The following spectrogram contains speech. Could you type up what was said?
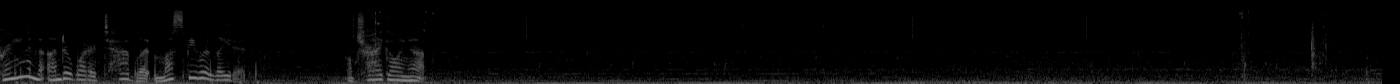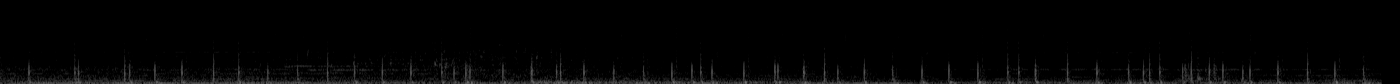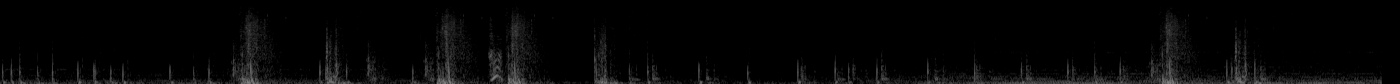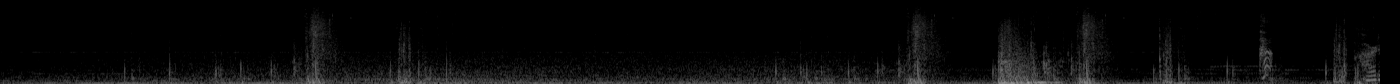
Crane and the underwater tablet must be related. I'll try going up.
